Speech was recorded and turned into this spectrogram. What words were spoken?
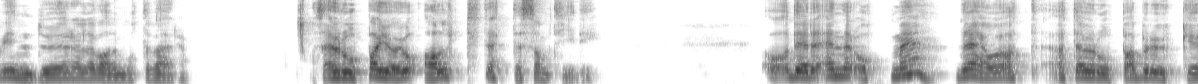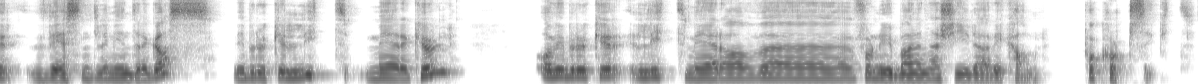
vinduer, eller hva det måtte være. Så Europa gjør jo alt dette samtidig. Og det det ender opp med, det er jo at, at, Europa bruker vesentlig mindre gass. Vi bruker litt mer kull, og vi bruker litt mer av uh, fornybar energi der vi kan, på kort sikt.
